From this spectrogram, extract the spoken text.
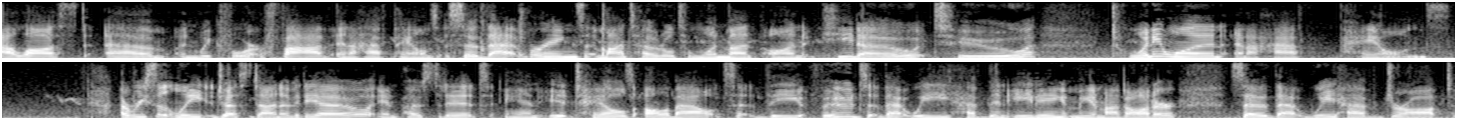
I lost um, in week four five and a half pounds. So that brings my total to one month on keto to 21 and a half pounds. I recently just done a video and posted it and it tells all about the foods that we have been eating, me and my daughter, so that we have dropped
